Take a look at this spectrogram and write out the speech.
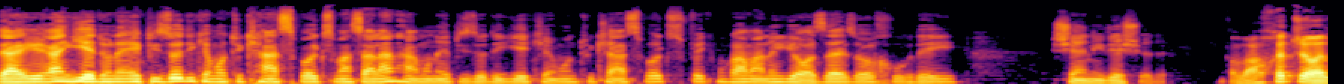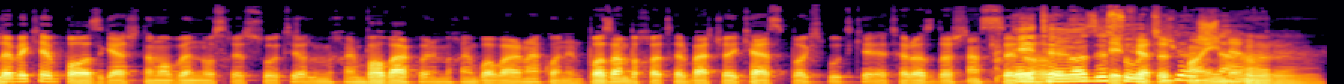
دقیقا یه دونه اپیزودی که ما تو Castbox مثلا همون اپیزود یکمون تو Castbox فکر می‌کنم الان 11 هزار خورده ای شنیده شده. و آخه جالبه که بازگشت ما به نسخه صوتی حالا می‌خوایم باور کنیم می‌خوایم باور نکنیم. بازم به خاطر بچه های Castbox بود که اعتراض داشتن صدا اعتراض صوتی داشتن. آره.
